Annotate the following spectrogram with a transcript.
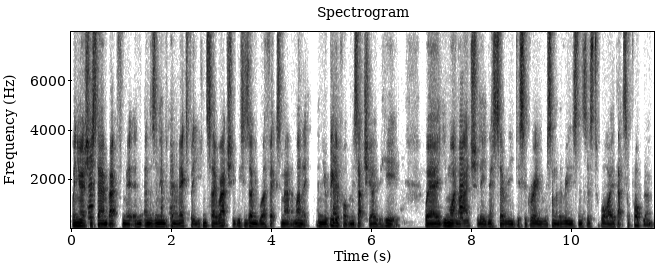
when you actually stand back from it and, and as an independent expert, you can say, well, actually, this is only worth X amount of money. And your bigger problem is actually over here where you might not actually necessarily disagree with some of the reasons as to why that's a problem.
